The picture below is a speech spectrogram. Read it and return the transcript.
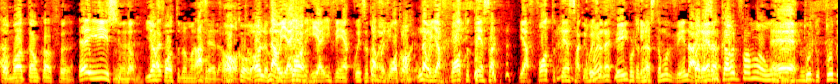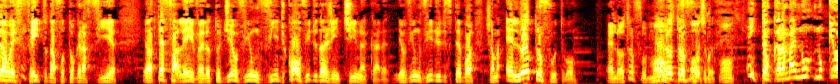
Tomou até um café. É isso, É. então. E a foto da matéria? A foto. Olha, não, e aí, corre. e aí vem a coisa Como da foto. corre. Não, e a foto tem essa, e a foto tem essa Tem um coisa, né? efeito, Porque né? nós estamos vivendo a Parece era... um carro de Fórmula 1. É, né? tudo, tudo é o efeito da fotografia. Eu até falei, velho, outro dia eu vi um vídeo, qual o vídeo da Argentina, cara? Eu vi um vídeo de futebol, chama El Outro Futebol. É outro futebol. El Outro monstro, Futebol. monstro. Então, cara, mas no, no que eu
